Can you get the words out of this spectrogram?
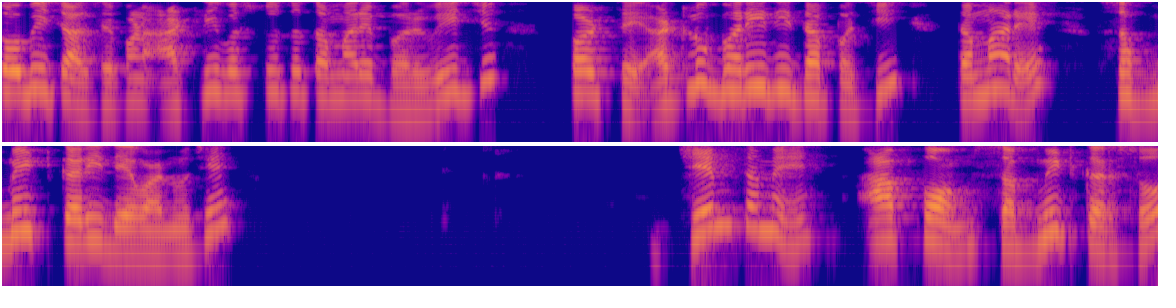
તો બી ચાલશે, પણ આટલી વસ્તુ તો તમારે ભરવી જ પડશે. આટલું ભરી દીધા પછી તમારે સબમિટ કરી દેવાનું છે. જેમ તમે આ ફોર્મ સબમિટ કરશો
